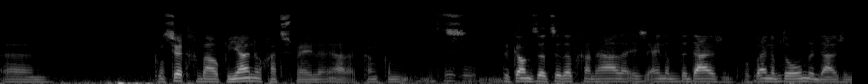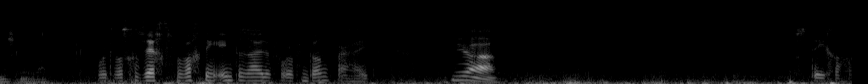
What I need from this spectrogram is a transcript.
ehm, concertgebouw piano gaat spelen, ja, dan kan is- Mhm. de kans dat ze dat gaat halen is 1 op de 1000. Of 1 op de 100.000 misschien wel. Wordt wel eens gezegd verwachting in te ruilen voor dankbaarheid Ja, als tegenhanger.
